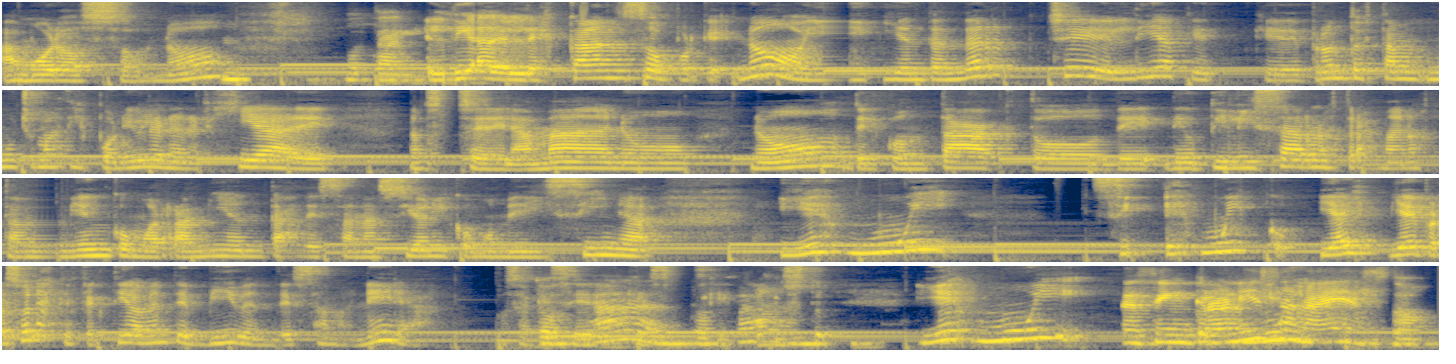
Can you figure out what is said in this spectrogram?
amoroso, ¿no? Total. El día del descanso, porque no, y, entender, che, el día que, de pronto está mucho más disponible la energía de, no sé, de la mano, ¿no? Del contacto, de, utilizar nuestras manos también como herramientas de sanación y como medicina. Y es muy, sí, es muy, y hay, y hay personas que efectivamente viven de esa manera. O sea, que, se, y es muy... Se sincronizan a eso.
